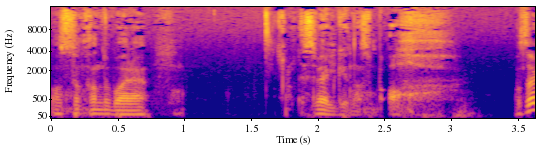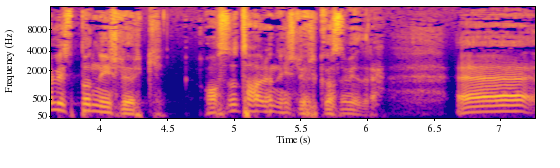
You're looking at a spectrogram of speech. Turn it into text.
og så kan du bare svelge den og så Åh! Og så har du lyst på en ny slurk. Og så tar du en ny slurk, og så videre. Eh,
